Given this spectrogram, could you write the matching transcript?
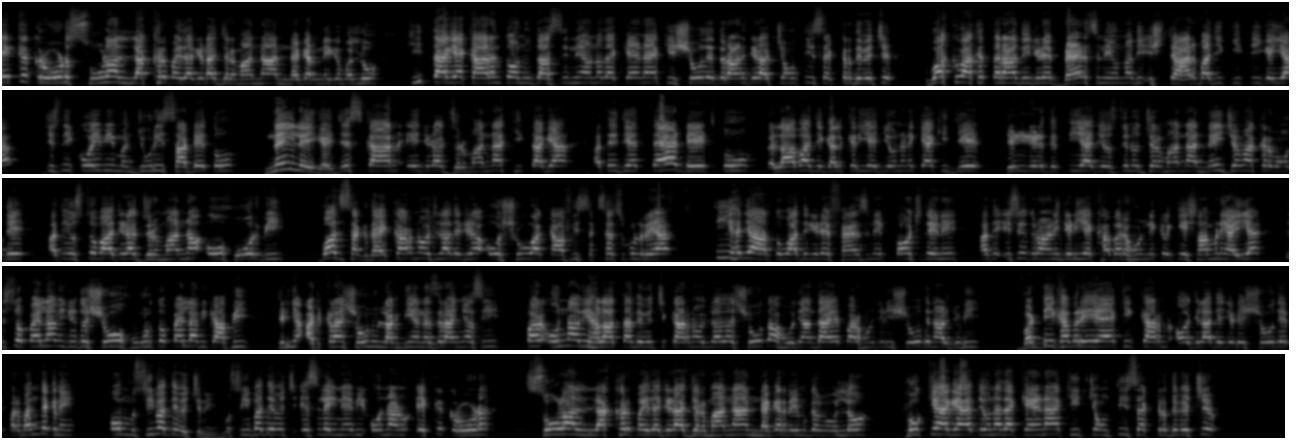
1 ਕਰੋੜ 16 ਲੱਖ ਰੁਪਏ ਦਾ ਜਿਹੜਾ ਜੁਰਮਾਨਾ ਨਗਰ ਨਿਗਮ ਵੱਲੋਂ ਕੀਤਾ ਗਿਆ। ਕਾਰਨ ਤੁਹਾਨੂੰ ਦੱਸ ਦਿੰਨੇ ਆ ਉਹਨਾਂ ਦਾ ਕਹਿਣਾ ਹੈ ਕਿ ਸ਼ੋਅ ਦੇ ਦੌਰਾਨ ਜਿਹੜਾ 34 ਸੈਕਟਰ ਦੇ ਵਿੱਚ ਵੱਖ-ਵੱਖ ਤਰ੍ਹਾਂ ਦੇ ਜਿਹੜੇ ਬੈਂਡਸ ਨੇ, ਉਹਨਾਂ ਦੀ ਇਸ਼ਤਿਹਾਰਬਾਜ਼ੀ ਕੀਤੀ ਗਈ ਆ, ਜਿਸ ਦੀ ਕੋਈ ਵੀ ਮਨਜ਼ੂਰੀ ਸਾਡੇ ਤੋਂ ਨਹੀਂ ਲਈ ਗਈ। ਜਿਸ ਕਾਰਨ ਇਹ ਜਿਹੜਾ ਜੁਰਮਾਨਾ ਕੀਤਾ ਗਿਆ ਅਤੇ ਜੇ ਤੈਅ ਡੇਟ ਤੋਂ ਇਲਾਵਾ ਜੇ ਗੱਲ ਕਰੀਏ, ਜੇ ਉਹਨਾਂ ਨੇ ਕਿਹਾ ਕਿ ਜੇ ਜਿਹੜੀ ਡੇਟ ਦਿੱਤੀ ਆ, ਜੇ ਉਸ ਦਿਨ ਉਹ ਜੁਰਮਾਨਾ ਨਹੀਂ ਜਮ੍ਹਾਂ ਕਰਵਾਉਂਦੇ ਅਤੇ ਉਸ ਤੋਂ ਬਾਅਦ ਜਿਹੜਾ ਜੁਰਮਾਨਾ ਉਹ ਹੋਰ ਵੀ ਵੱਧ ਸਕਦਾ ਹੈ। ਕਰਨ ਔਜਲਾ ਦੇ ਜਿਹੜਾ ਉਹ ਸ਼ੋਅ ਆ, ਕਾਫੀ ਸਕਸੈਸਫੁਲ ਰਿਹਾ। 30000 ਤੋਂ ਵੱਧ ਜਿਹੜੇ ਫੈਨਸ ਨੇ ਪਹੁੰਚਦੇ ਨੇ ਅਤੇ ਇਸੇ ਦੌਰਾਨ ਹੀ ਜਿਹੜੀ ਇਹ ਖਬਰ ਹੁਣ ਨਿਕਲ ਕੇ ਸਾਹਮਣੇ ਆਈ ਹੈ ਇਸ ਤੋਂ ਪਹਿਲਾਂ ਵੀ ਜਦੋਂ ਸ਼ੋਅ ਹੋਣ ਤੋਂ ਪਹਿਲਾਂ ਵੀ ਕਾਫੀ ਜਿਹੜੀਆਂ ਅਟਕਲਾਂ ਸ਼ੋਅ ਨੂੰ ਲੱਗਦੀਆਂ ਨਜ਼ਰ ਆਈਆਂ ਸੀ, ਪਰ ਉਹਨਾਂ ਵੀ ਹਾਲਾਤਾਂ ਦੇ ਵਿੱਚ ਕਰਨ ਔਜਲਾ ਦਾ ਸ਼ੋਅ ਤਾਂ ਹੋ ਜਾਂਦਾ ਹੈ, ਪਰ ਹੁਣ ਜਿਹੜੀ ਸ਼ੋਅ ਦੇ ਨਾਲ ਜੁੜੀ ਵੱਡੀ ਖਬਰ ਇਹ ਹੈ ਕਿ ਕਰਨ ਔਜਲਾ ਦੇ ਜਿਹੜੇ ਸ਼ੋਅ ਦੇ ਪ੍ਰਬੰਧਕ ਨੇ, ਉਹ ਮੁਸੀਬਤ ਦੇ ਵਿੱਚ ਨੇ। ਮੁਸੀਬਤ ਦੇ ਵਿੱਚ ਇਸ ਲਈ ਨੇ ਵੀ ਉਹਨਾਂ ਨੂੰ 1 ਕਰੋੜ 16 ਲੱਖ ਰੁਪਏ ਦਾ ਜਿਹੜਾ ਜੁਰਮਾਨਾ ਨਗਰ ਨਿਗਮ ਵੱਲੋਂ ਠੋਕਿਆ ਗਿਆ ਤੇ ਉਹਨਾਂ ਦਾ ਕਹਿਣਾ ਕਿ 34 ਸੈਕਟਰ ਦੇ ਵਿੱਚ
